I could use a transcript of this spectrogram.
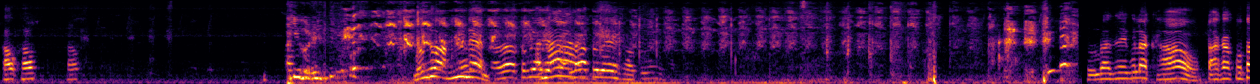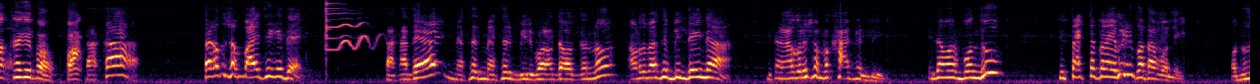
খাও খাও খাও। বন্ধু আপনি নেন। তোমরা যে এগুলা খাও টাকা কোথা থেকে পাও? টাকা? টাকা তো সব বাড়ি থেকে দেয়। টাকা দেয় ম্যাসেজ ম্যাসেজ বিল ভরা দেওয়ার জন্য। আমরা তো ম্যাসেজ বিল দেই না। এই টাকাগুলো সব খায় ফেলবি কিন্তু আমার বন্ধু সে চারটা প্রাইভেটের কথা বলে। অথচ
